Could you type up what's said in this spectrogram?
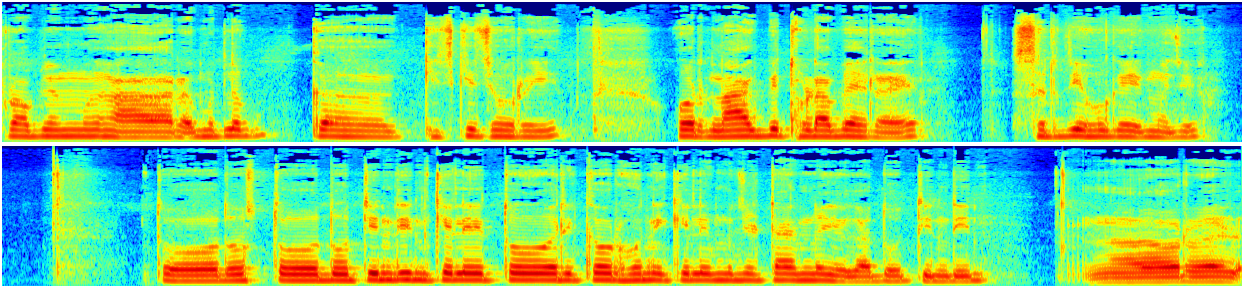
प्रॉब्लम आ रहा मतलब खिचखिच हो रही है और नाक भी थोड़ा बह रहा है। सर्दी हो गई मुझे। तो दोस्तों दो तीन दिन के लिए तो रिकवर होने के लिए मुझे टाइम लगेगा दो तीन दिन। और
